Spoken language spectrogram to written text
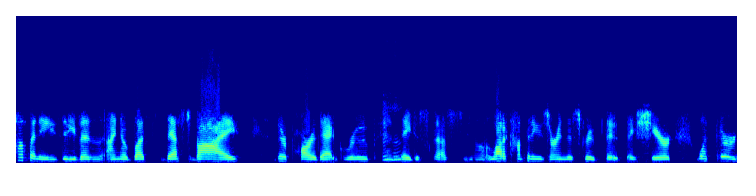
companies. Even I know Best, Best Buy, they're part of that group, and they discuss. You know, a lot of companies are in this group that they share what they're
